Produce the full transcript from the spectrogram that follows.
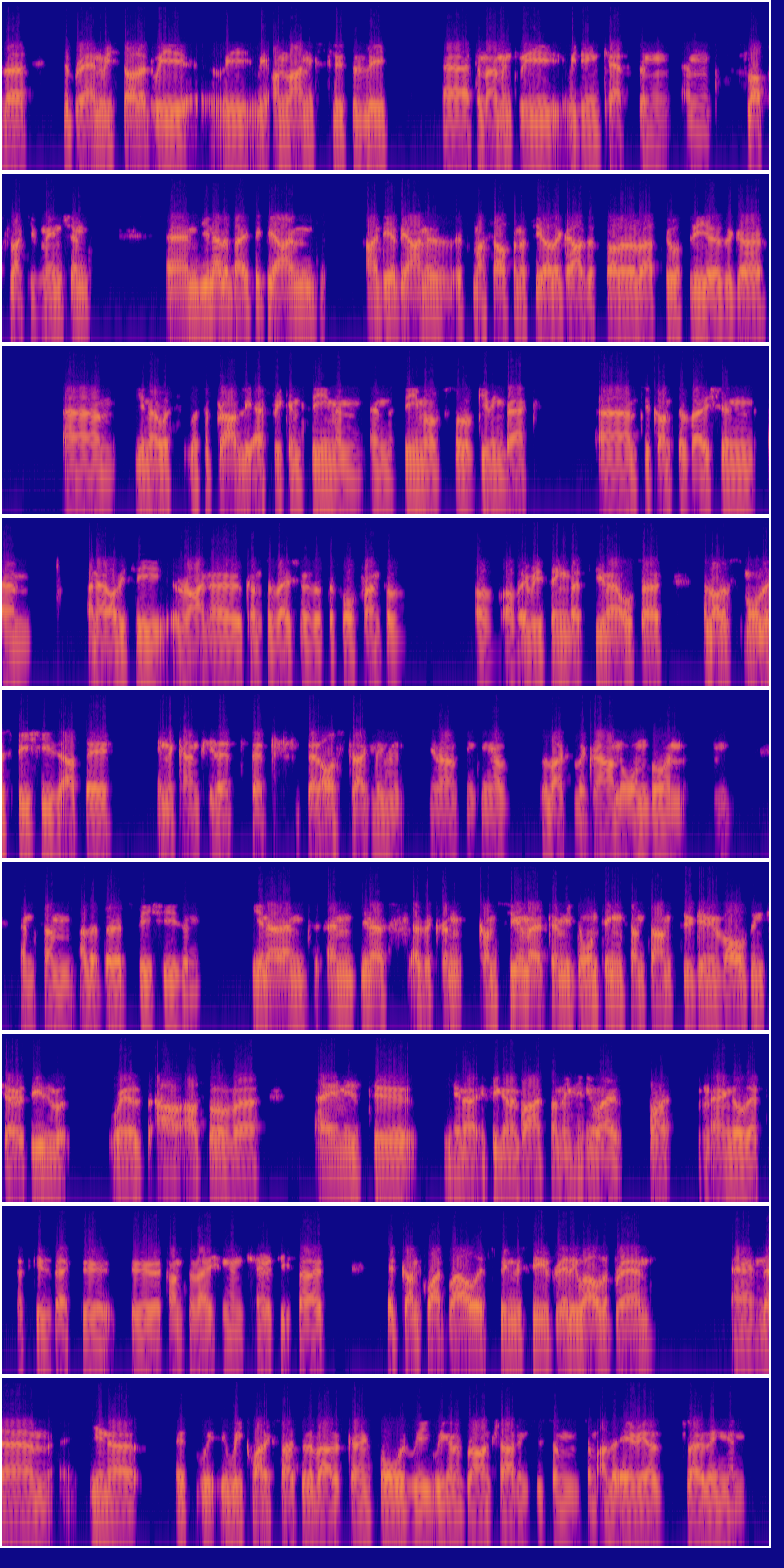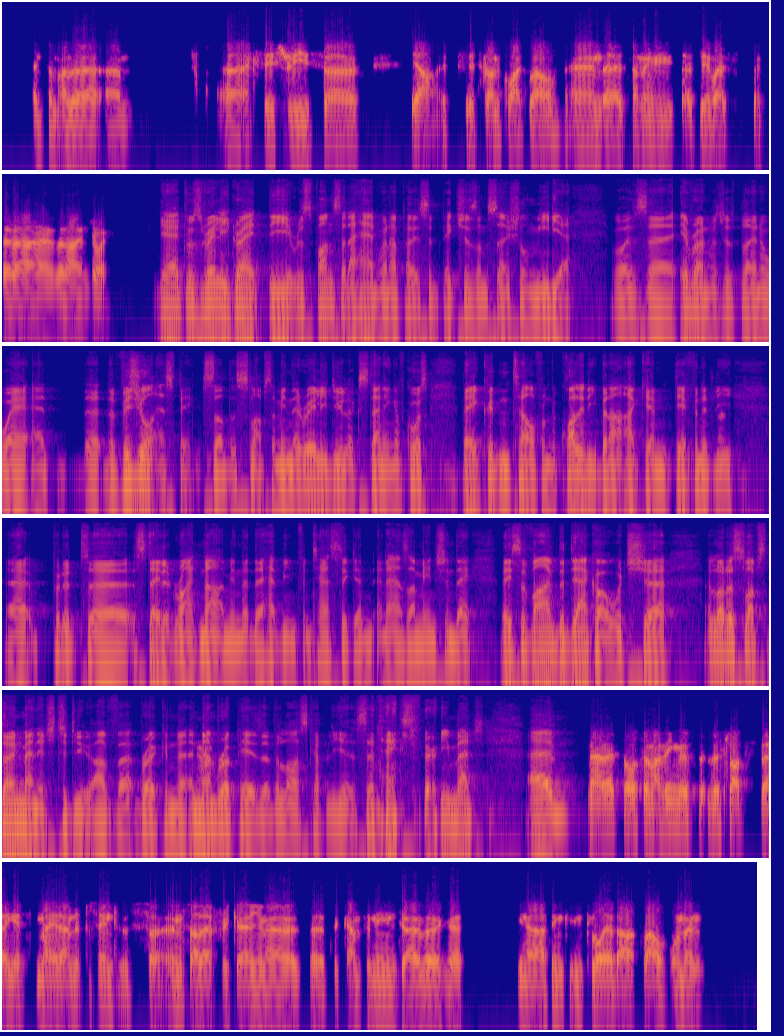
the the brand we started. We we we online exclusively. Uh, at the moment, we we're doing caps and and slops like you've mentioned. And you know the basic behind idea behind is it's myself and a few other guys that started about two or three years ago. Um, you know, with with a proudly African theme and and the theme of sort of giving back um, to conservation. Um, I know obviously rhino conservation is at the forefront of, of, of everything, but you know also a lot of smaller species out there in the country that that that are struggling. You know, I'm thinking of the likes of the ground hornbill and, and some other bird species, and you know, and and you know, as a con- consumer, it can be daunting sometimes to get involved in charities. Whereas our, our sort of uh, aim is to, you know, if you're going to buy something anyway, buy an angle that, that gives back to to conservation and charity. So it's it's gone quite well. It's been received really well, the brand, and um, you know, it, we, we're quite excited about it going forward. We, we're going to branch out into some, some other areas, clothing and, and some other um, uh, accessories. So, yeah, it's, it's gone quite well, and uh, it's something totally that, uh, that I enjoy. Yeah, it was really great. The response that I had when I posted pictures on social media was uh, everyone was just blown away at the, the visual aspects of the slops. I mean, they really do look stunning. Of course, they couldn't tell from the quality, but I, I can definitely uh, put it uh, state it right now. I mean, that they have been fantastic, and, and as I mentioned, they they survived the Dakar, which uh, a lot of slops don't manage to do. I've uh, broken a number of pairs over the last couple of years, so thanks very much. Um, no, that's awesome. I think the the slops they get made 100% in South Africa. You know, it's, it's a company in Joburg that you know, I think employ about 12 women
